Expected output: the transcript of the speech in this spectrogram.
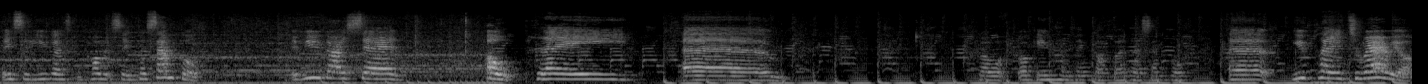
basically you guys can comment saying, for example, if you guys said, oh, play, um, what, what game can I think of? Like a sample. Uh, you play Terraria.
